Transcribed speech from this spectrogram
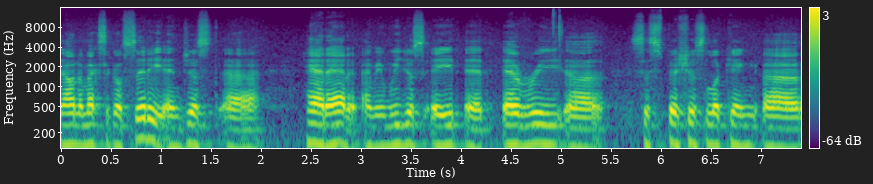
down to Mexico City and just uh, had at it. I mean, we just ate at every uh, suspicious-looking uh,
